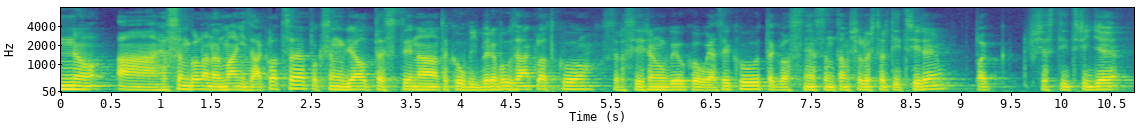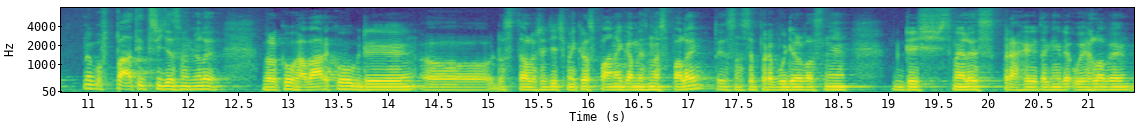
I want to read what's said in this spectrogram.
No a já jsem byl na normální základce, pak jsem udělal testy na takovou výběrovou základku s rozšířenou výukou jazyku, tak vlastně jsem tam šel do čtvrtý třídy, pak v šestý třídě nebo v páté třídě jsme měli velkou havárku, kdy o, dostal řidič mikrospánek a my jsme spali. Takže jsem se probudil vlastně, když jsme jeli z Prahy, tak někde u Jihlavy.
